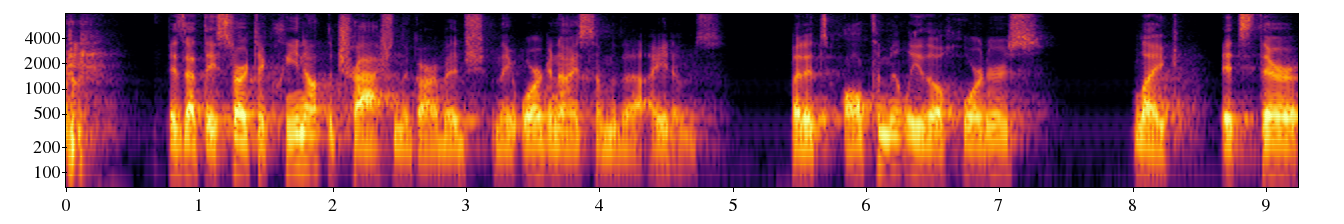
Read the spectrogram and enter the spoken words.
is that they start to clean out the trash and the garbage and they organize some of the items but it's ultimately the hoarders like it's their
